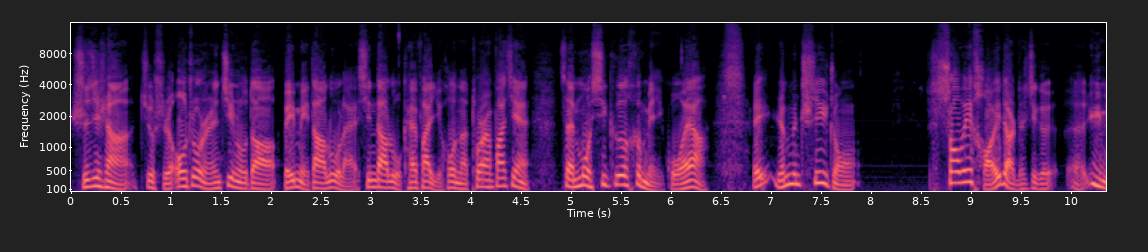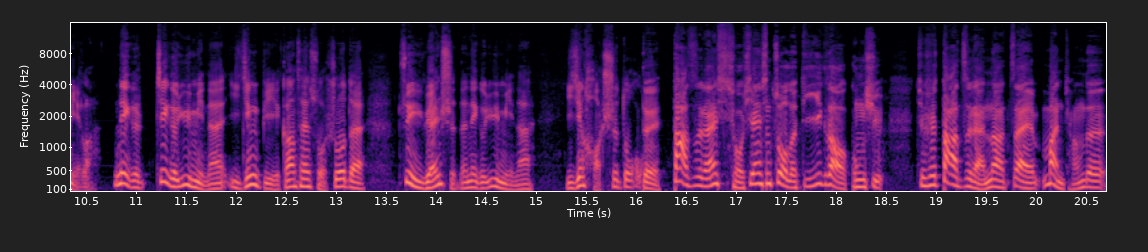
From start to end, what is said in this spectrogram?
实际上就是欧洲人进入到北美大陆来，新大陆开发以后呢，突然发现，在墨西哥和美国呀，哎，人们吃一种稍微好一点的这个呃玉米了。那个这个玉米呢，已经比刚才所说的最原始的那个玉米呢。已经好吃多了。对，大自然首先做了第一道工序，就是大自然呢，在漫长的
